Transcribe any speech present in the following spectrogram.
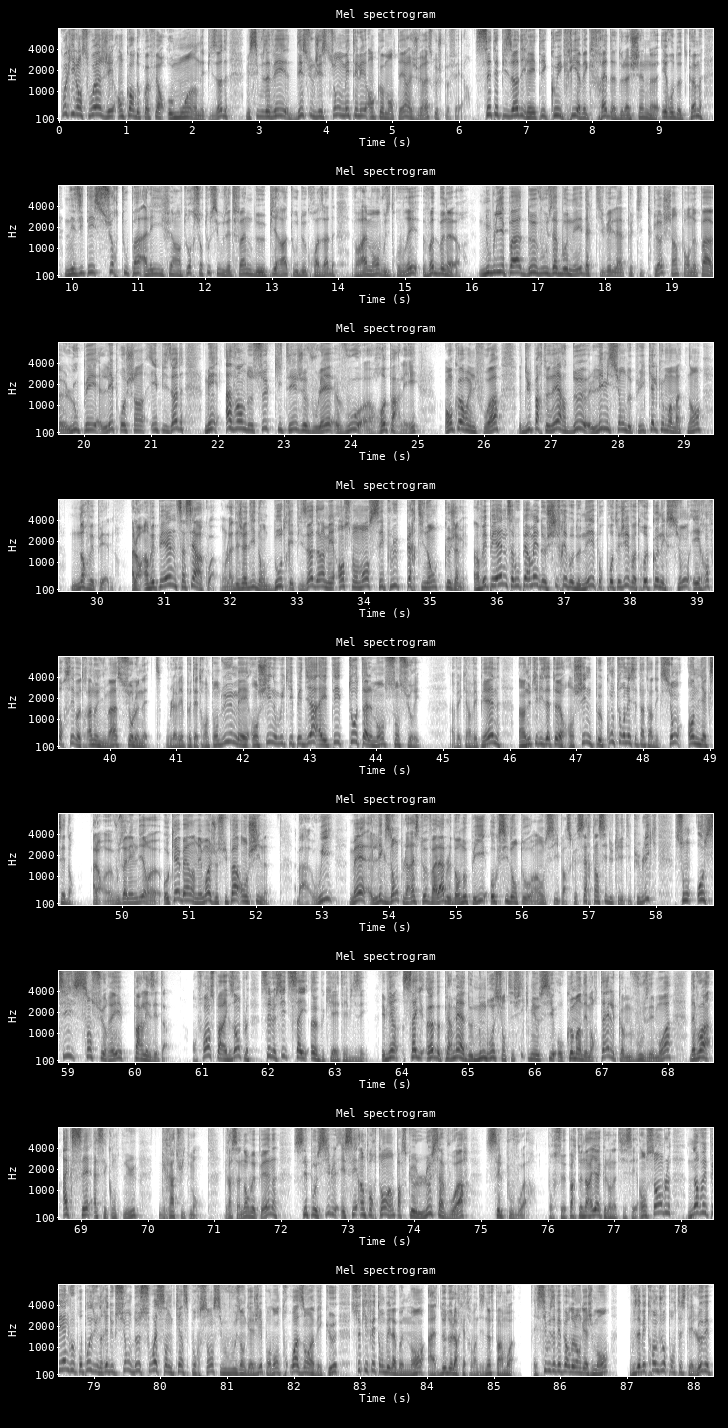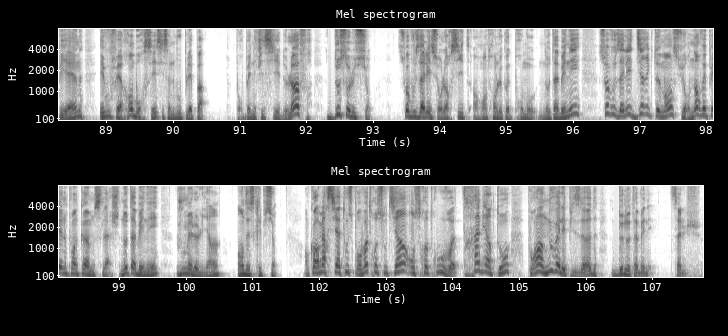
Quoi qu'il en soit, j'ai encore de quoi faire au moins un épisode, mais si vous avez des suggestions, mettez-les en commentaire et je verrai ce que je peux faire. Cet épisode, il a été coécrit avec Fred de la chaîne Hero.com. N'hésitez surtout pas à aller y faire un tour, surtout si vous êtes fan de pirates ou de croisades. Vraiment, vous y trouverez votre bonheur. N'oubliez pas de vous abonner, d'activer la petite cloche hein, pour ne pas euh, louper les prochains épisodes. Mais avant de se quitter, je voulais vous reparler, encore une fois, du partenaire de l'émission depuis quelques mois maintenant, NordVPN. Alors un VPN, ça sert à quoi? On l'a déjà dit dans d'autres épisodes, hein, mais en ce moment c'est plus pertinent que jamais. Un VPN, ça vous permet de chiffrer vos données pour protéger votre connexion et renforcer votre anonymat sur le net. Vous l'avez peut-être entendu, mais en Chine, Wikipédia a été totalement censuré. Avec un VPN, un utilisateur en Chine peut contourner cette interdiction en y accédant. Alors euh, vous allez me dire, euh, ok Ben, mais moi je suis pas en Chine. Bah oui, mais l'exemple reste valable dans nos pays occidentaux hein, aussi, parce que certains sites d'utilité publique sont aussi censurés par les États. En France, par exemple, c'est le site SciHub qui a été visé. Eh bien, SciHub permet à de nombreux scientifiques, mais aussi aux communs des mortels, comme vous et moi, d'avoir accès à ces contenus gratuitement. Grâce à NordVPN, c'est possible et c'est important, hein, parce que le savoir, c'est le pouvoir. Pour ce partenariat que l'on a tissé ensemble, NordVPN vous propose une réduction de 75% si vous vous engagez pendant 3 ans avec eux, ce qui fait tomber l'abonnement à 2,99$ par mois. Et si vous avez peur de l'engagement, vous avez 30 jours pour tester le VPN et vous faire rembourser si ça ne vous plaît pas. Pour bénéficier de l'offre, deux solutions. Soit vous allez sur leur site en rentrant le code promo NotaBene, soit vous allez directement sur nordvpn.com slash notabene, je vous mets le lien en description. Encore merci à tous pour votre soutien, on se retrouve très bientôt pour un nouvel épisode de Nota Bene. Salut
